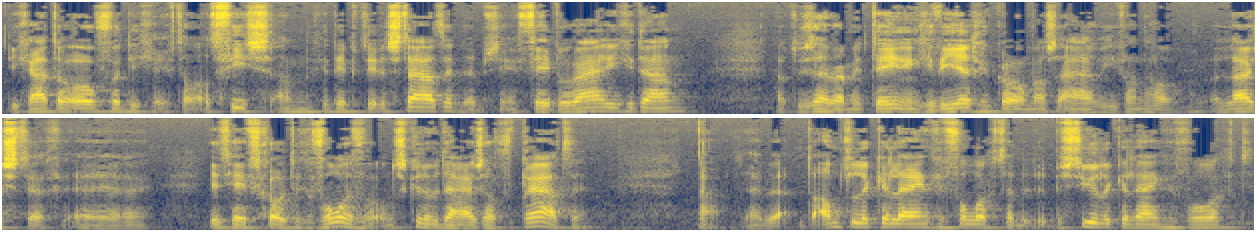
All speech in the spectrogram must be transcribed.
die gaat erover, die geeft al advies aan gedeputeerde staten. Dat hebben ze in februari gedaan. Nou, toen zijn we meteen in geweer gekomen als AVI van, oh, luister, eh, dit heeft grote gevolgen voor ons, kunnen we daar eens over praten? Nou, we hebben de ambtelijke lijn gevolgd, hebben de bestuurlijke lijn gevolgd.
